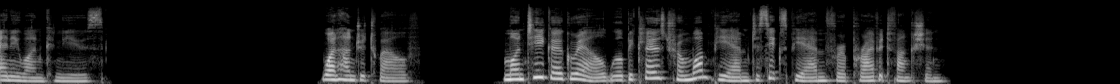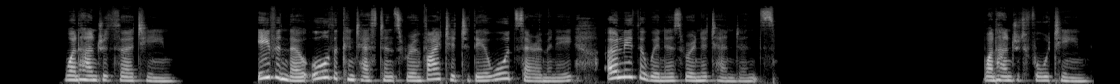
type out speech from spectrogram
anyone can use. 112. Montego Grill will be closed from 1pm to 6pm for a private function. 113. Even though all the contestants were invited to the award ceremony, only the winners were in attendance. 114.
